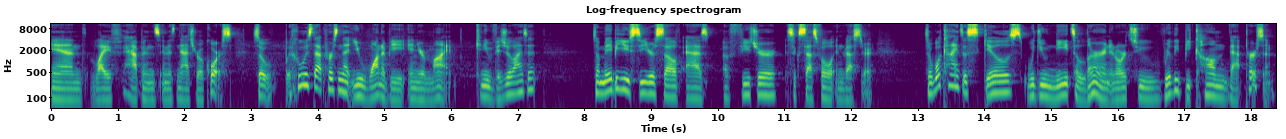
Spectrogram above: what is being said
and life happens in its natural course. So, who is that person that you want to be in your mind? Can you visualize it? So maybe you see yourself as a future successful investor. So, what kinds of skills would you need to learn in order to really become that person?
